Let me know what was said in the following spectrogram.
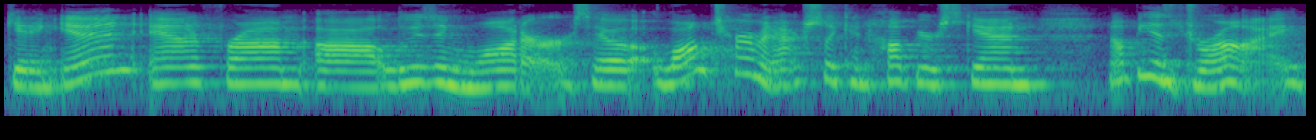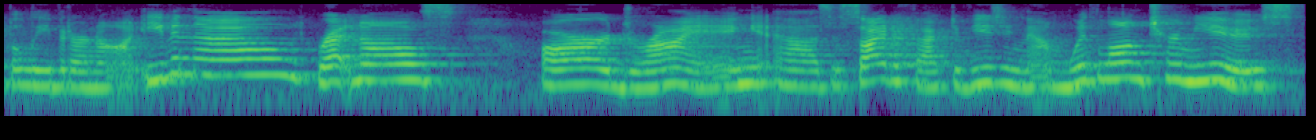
getting in and from uh, losing water. So long term, it actually can help your skin not be as dry, believe it or not. Even though retinols are drying as a side effect of using them with long-term use,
